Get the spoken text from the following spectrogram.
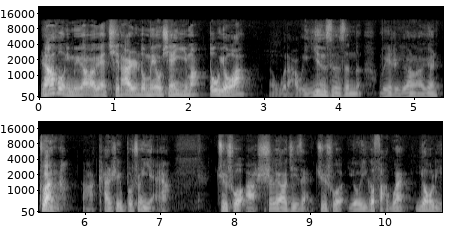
然后你们元老院其他人都没有嫌疑吗？都有啊！吴大维阴森森的围着元老院转呐，啊看谁不顺眼呀？据说啊，史料记载，据说有一个法官腰里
